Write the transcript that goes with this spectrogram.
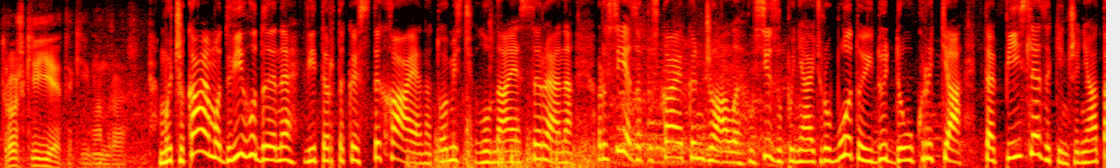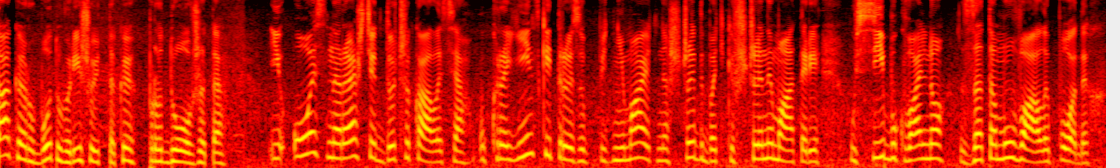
трошки є такий мандраж. Ми чекаємо дві години. Вітер таки стихає, натомість лунає сирена. Росія запускає кинджали. Усі зупиняють роботу і йдуть до укриття. Та після закінчення атаки роботу вирішують таки продовжити. І ось нарешті дочекалися. Український тризуб піднімають на щит батьківщини матері. Усі буквально затамували подих.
